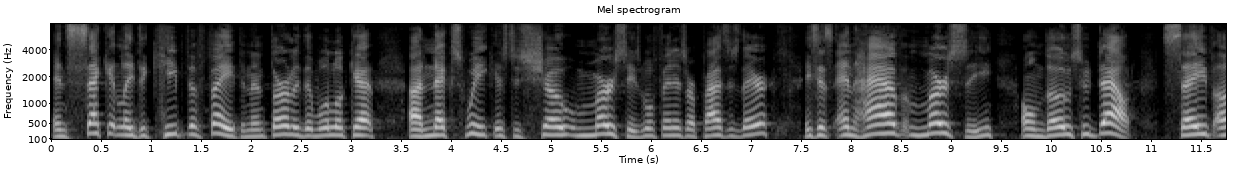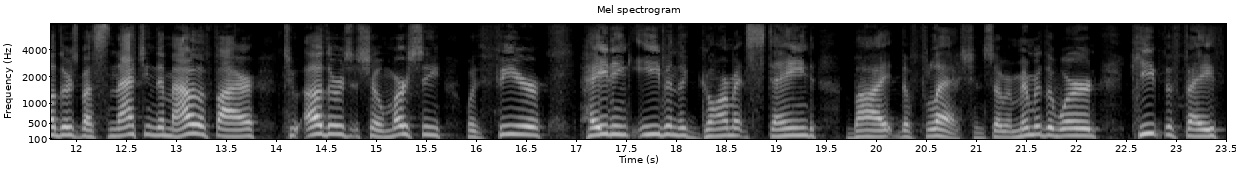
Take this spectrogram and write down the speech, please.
and secondly, to keep the faith. And then, thirdly, that we'll look at uh, next week is to show mercies. We'll finish our passage there. He says, And have mercy on those who doubt. Save others by snatching them out of the fire. To others, show mercy with fear, hating even the garment stained by the flesh. And so, remember the word, keep the faith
